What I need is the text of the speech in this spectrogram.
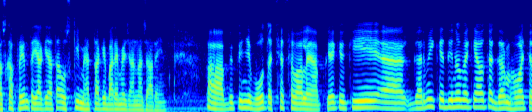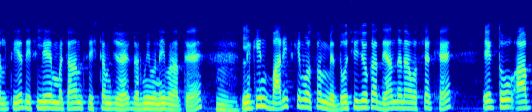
उसका फ्रेम तैयार किया था उसकी महत्ता के बारे में जानना चाह रहे हैं। विपिन जी बहुत अच्छा सवाल है आपके क्योंकि गर्मी के दिनों में क्या होता है गर्म हवा चलती है तो इसलिए मचान सिस्टम जो है गर्मी में नहीं बनाते हैं। लेकिन बारिश के मौसम में दो चीज़ों का ध्यान देना आवश्यक है। एक तो आप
